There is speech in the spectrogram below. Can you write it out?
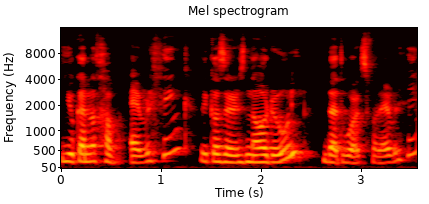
You cannot have everything because there is no rule that works for everything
